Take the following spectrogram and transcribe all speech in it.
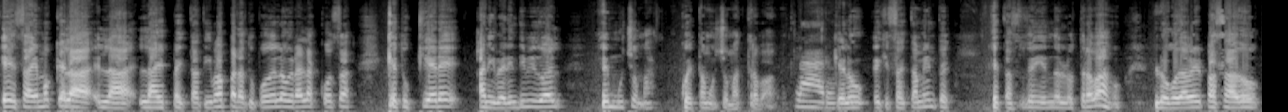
Eh, sabemos que las la, expectativas para tú poder lograr las cosas que tú quieres a nivel individual es mucho más, cuesta mucho más trabajo. Claro. Que lo exactamente está sucediendo en los trabajos. Luego de haber pasado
